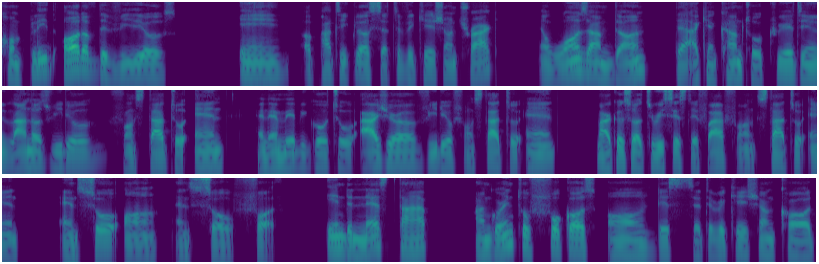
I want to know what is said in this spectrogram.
complete all of the videos in a particular certification track. And once I'm done, then I can come to creating Linux video from start to end, and then maybe go to Azure video from start to end, Microsoft 365 from start to end, and so on and so forth. In the next tab, I'm going to focus on this certification called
